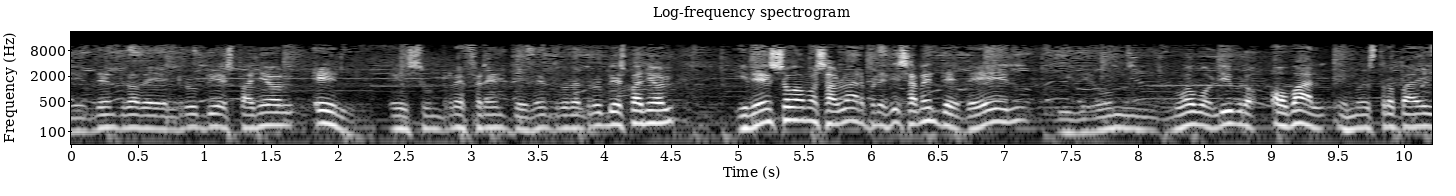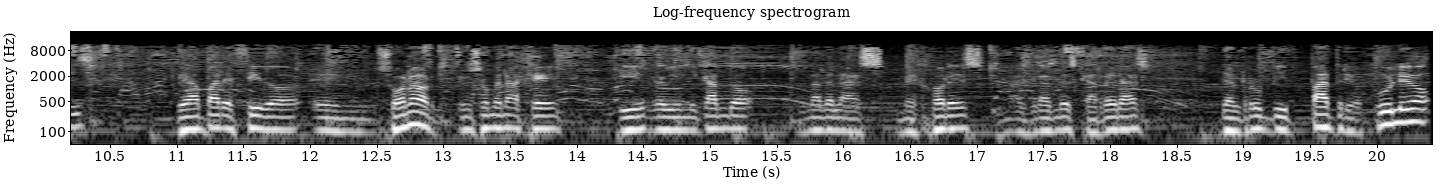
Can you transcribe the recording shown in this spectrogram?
eh, dentro del rugby español. Él es un referente dentro del rugby español y de eso vamos a hablar precisamente de él y de un nuevo libro oval en nuestro país que ha aparecido en su honor, en su homenaje y reivindicando una de las mejores y más grandes carreras del rugby patrio. Julio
